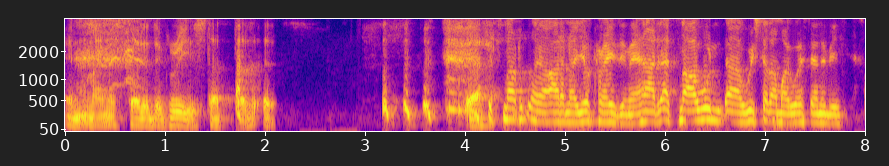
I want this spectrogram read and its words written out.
in minus 30 degrees. That, that yeah. It's not. I don't know. You're crazy, man. That's not. I wouldn't uh, wish that on my worst enemy.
